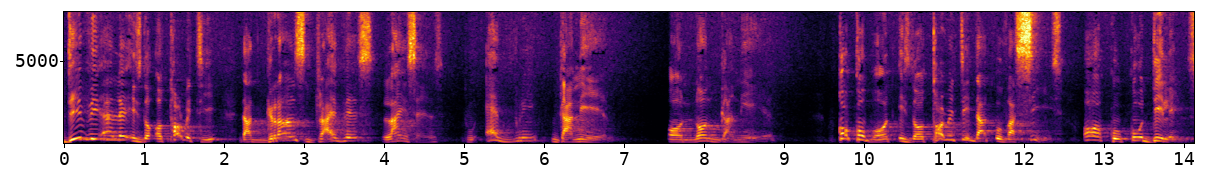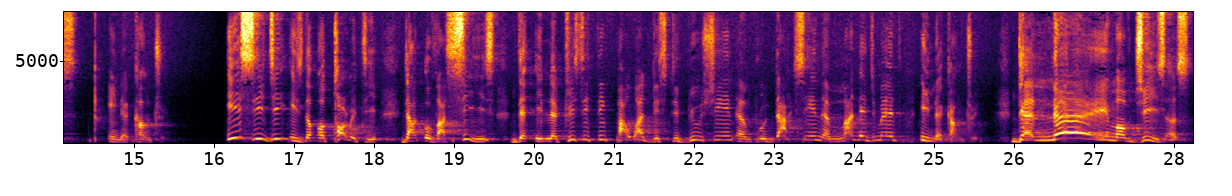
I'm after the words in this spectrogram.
DVLA is the authority that grants driver's license to every Ghanaian or non-Ghanaian. Cocoa Board is the authority that oversees all cocoa dealings in the country. ECG is the authority that oversees the electricity power distribution and production and management in the country. The name of Jesus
